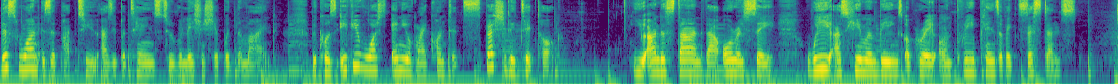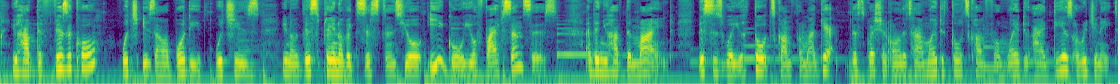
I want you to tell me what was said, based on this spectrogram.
This one is a part two as it pertains to relationship with the mind. Because if you've watched any of my content, especially TikTok, you understand that always say we as human beings operate on three planes of existence. You have the physical, which is our body, which is, you know, this plane of existence, your ego, your five senses. And then you have the mind. This is where your thoughts come from. I get this question all the time where do thoughts come from? Where do ideas originate?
